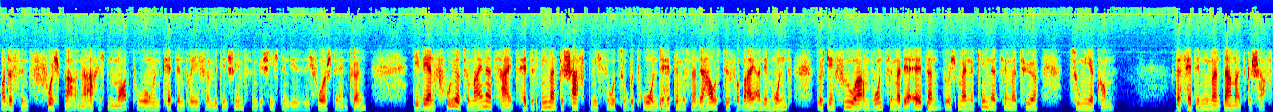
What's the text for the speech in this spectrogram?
Und das sind furchtbare Nachrichten, Morddrohungen, Kettenbriefe mit den schlimmsten Geschichten, die Sie sich vorstellen können. Die wären früher zu meiner Zeit, hätte es niemand geschafft, mich so zu bedrohen. Der hätte müssen an der Haustür vorbei, an dem Hund, durch den Flur, am Wohnzimmer der Eltern, durch meine Kinderzimmertür zu mir kommen. Das hätte niemand damals geschafft.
